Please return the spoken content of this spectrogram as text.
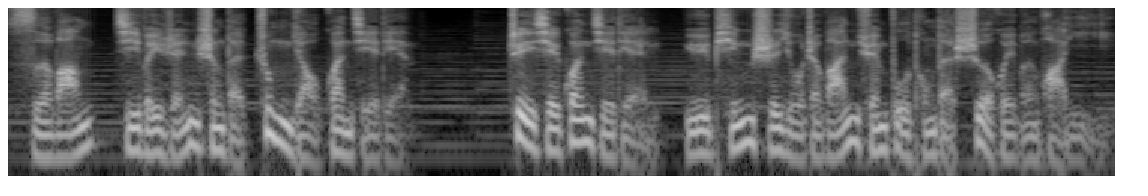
死亡即为人生的重要关节点，这些关节点与平时有着完全不同的社会文化意义。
